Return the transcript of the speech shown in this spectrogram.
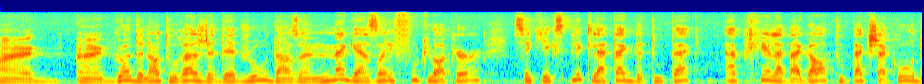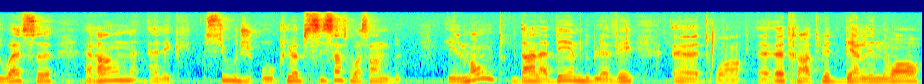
un, gars de l'entourage de Dead Row dans un magasin Foot Locker, ce qui explique l'attaque de Tupac. Après la bagarre, Tupac Shakur doit se rendre avec Suge au club 662. Il monte dans la BMW E3 euh, E38 berline noire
